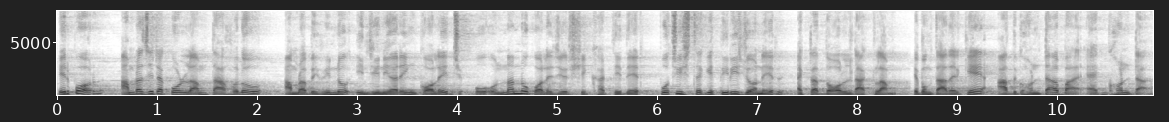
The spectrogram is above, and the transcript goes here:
এরপর আমরা যেটা করলাম তা হলো, আমরা বিভিন্ন ইঞ্জিনিয়ারিং কলেজ ও অন্যান্য কলেজের শিক্ষার্থীদের পঁচিশ থেকে তিরিশ জনের একটা দল ডাকলাম এবং তাদেরকে আধ ঘণ্টা বা এক ঘণ্টা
